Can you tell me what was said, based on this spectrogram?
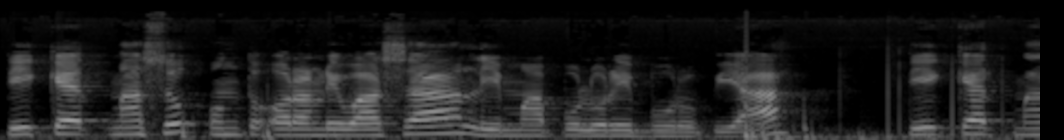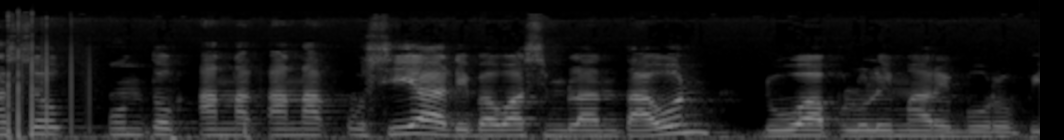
tiket masuk untuk orang dewasa Rp50.000, tiket masuk untuk anak-anak usia di bawah 9 tahun Rp25.000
